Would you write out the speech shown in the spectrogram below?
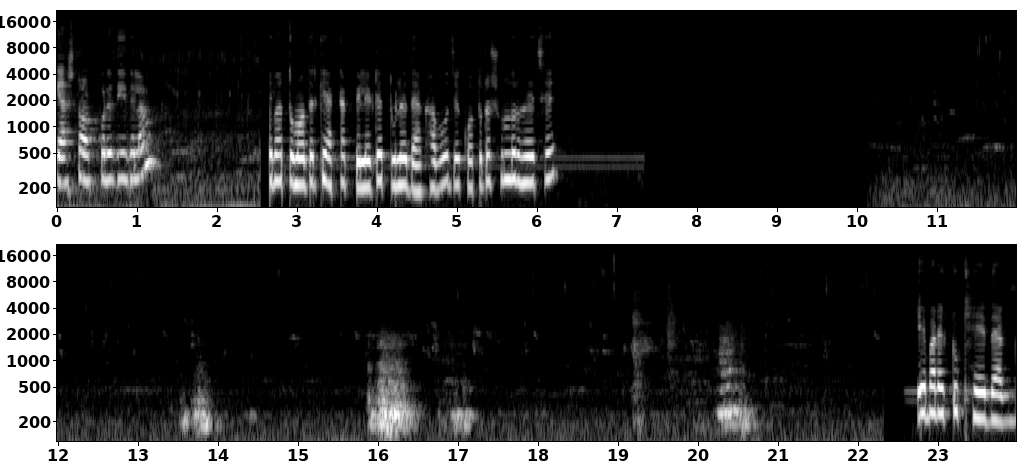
গ্যাসটা অফ করে দিয়ে দিলাম। এবার তোমাদেরকে একটা প্লেটে তুলে দেখাবো যে কতটা সুন্দর হয়েছে। এবার একটু খেয়ে দেখব।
